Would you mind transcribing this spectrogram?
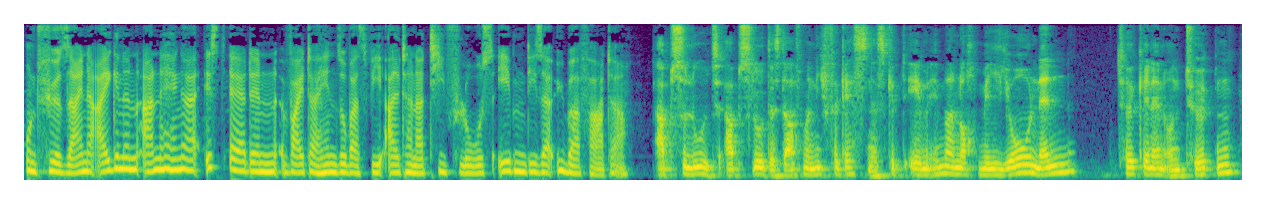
Und für seine eigenen Anhänger ist er denn weiterhin sowas wie alternativlos, eben dieser Übervater? Absolut, absolut. Das darf man nicht vergessen. Es gibt eben immer noch Millionen Türkinnen und Türken,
